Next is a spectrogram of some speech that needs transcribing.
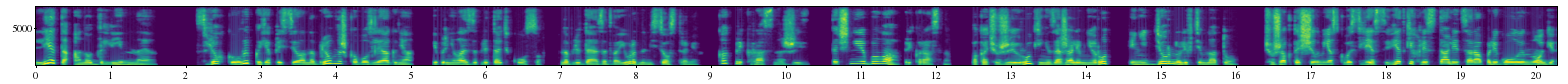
Лето, оно длинное. С легкой улыбкой я присела на бревнышко возле огня и принялась заплетать косу, наблюдая за двоюродными сестрами. Как прекрасна жизнь! Точнее, была прекрасна, пока чужие руки не зажали мне рот и не дернули в темноту. Чужак тащил меня сквозь лес, ветки хлестали и царапали голые ноги,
